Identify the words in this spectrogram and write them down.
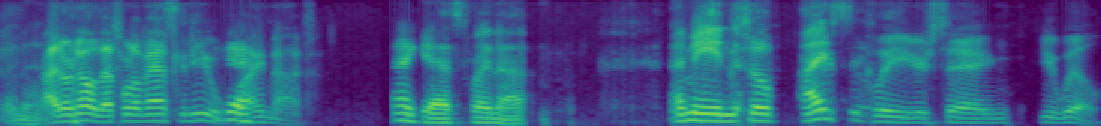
Why not? I don't know. That's what I'm asking you. Yeah. Why not? I guess why not? I mean, So I basically, you're saying you will.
